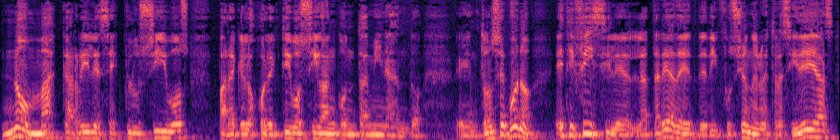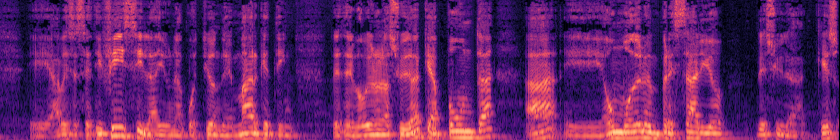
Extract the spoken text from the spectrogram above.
no más carriles exclusivos para que los colectivos sigan contaminando. Entonces, bueno, es difícil eh, la tarea de, difusión de nuestras ideas, eh, a veces es difícil, hay una cuestión de marketing desde el gobierno de la ciudad que apunta a, eh, a un modelo empresario de ciudad, que es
